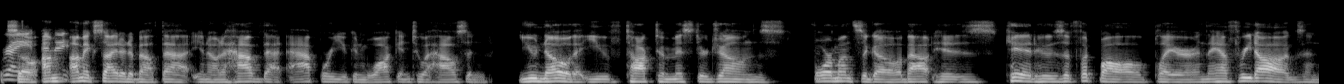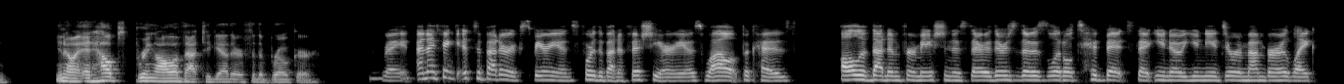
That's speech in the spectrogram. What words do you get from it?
Right. So I'm I, I'm excited about that, you know, to have that app where you can walk into a house and you know that you've talked to Mr. Jones 4 mm-hmm. months ago about his kid who's a football player and they have three dogs and you know, it helps bring all of that together for the broker. Right. And I think it's a better experience for the beneficiary as well because all of that information is there. There's those little tidbits that, you know, you need to remember like,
